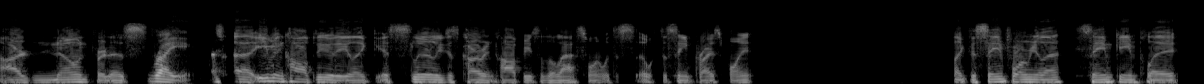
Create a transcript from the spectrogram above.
are known for this. right. Uh, even Call of Duty, like it's literally just carbon copies of the last one with the with the same price point. Like the same formula, same gameplay,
